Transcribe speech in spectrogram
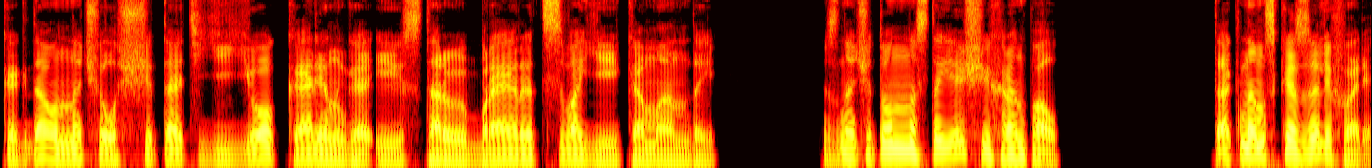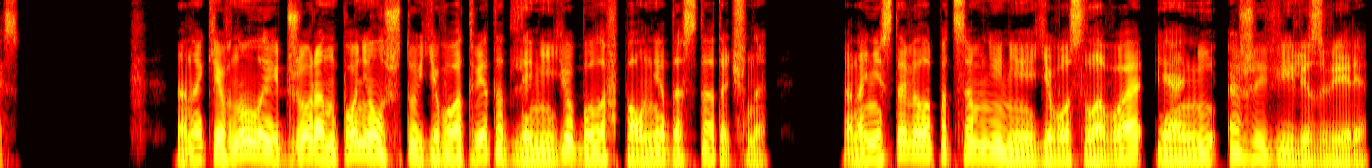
когда он начал считать ее, Каринга и старую Брайрет своей командой. Значит, он настоящий хранпал? Так нам сказали, Фарис. Она кивнула, и Джоран понял, что его ответа для нее было вполне достаточно. Она не ставила под сомнение его слова, и они оживили зверя.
